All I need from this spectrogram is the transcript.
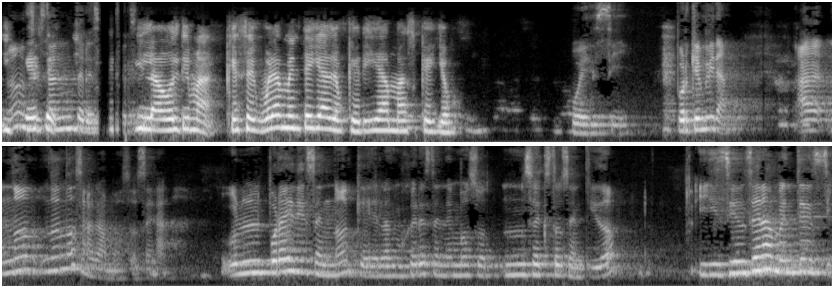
Y, y la última, que seguramente ella lo quería más que yo. Pues sí, porque mira, no, no nos hagamos, o sea, por ahí dicen, ¿no? Que las mujeres tenemos un sexto sentido. Y sinceramente, si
